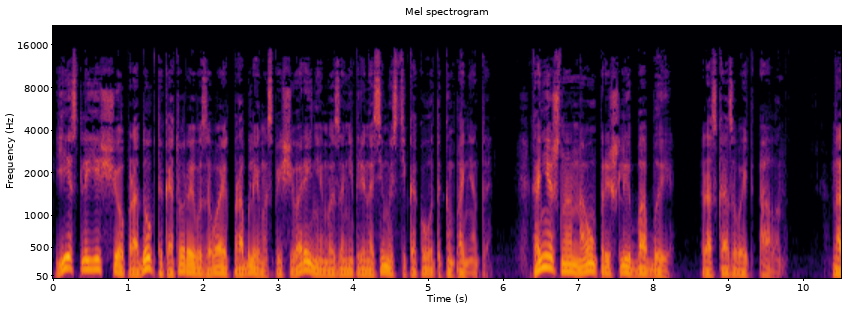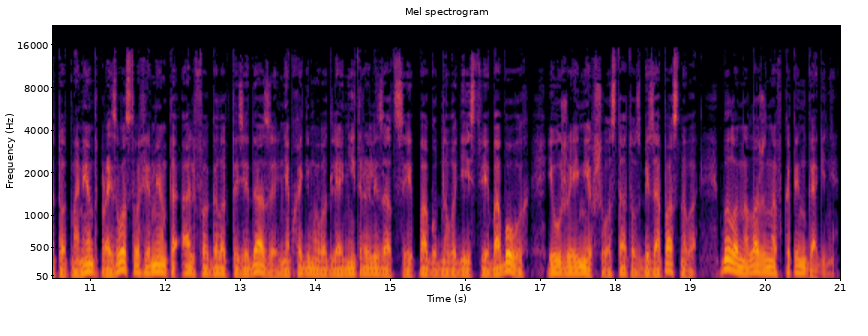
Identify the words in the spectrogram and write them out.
есть ли еще продукты, которые вызывают проблемы с пищеварением из-за непереносимости какого-то компонента. Конечно, на ум пришли бобы, рассказывает Алан. На тот момент производство фермента альфа-галактозидазы, необходимого для нейтрализации пагубного действия бобовых и уже имевшего статус безопасного, было налажено в Копенгагене.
